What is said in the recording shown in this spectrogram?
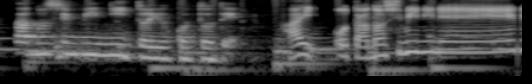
お楽しみにということではい。お楽しみにね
